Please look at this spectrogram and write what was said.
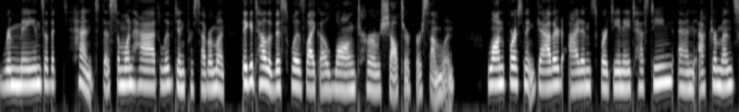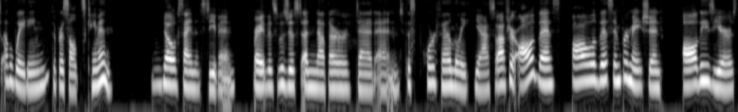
remains of a tent that someone had lived in for several months. They could tell that this was like a long term shelter for someone. Law enforcement gathered items for DNA testing, and after months of waiting, the results came in. No sign of Steven, right? This was just another dead end. This poor family. Yeah. So after all of this, all of this information, all these years,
